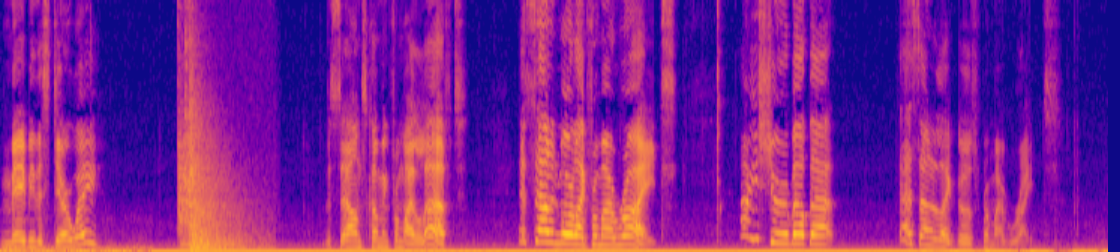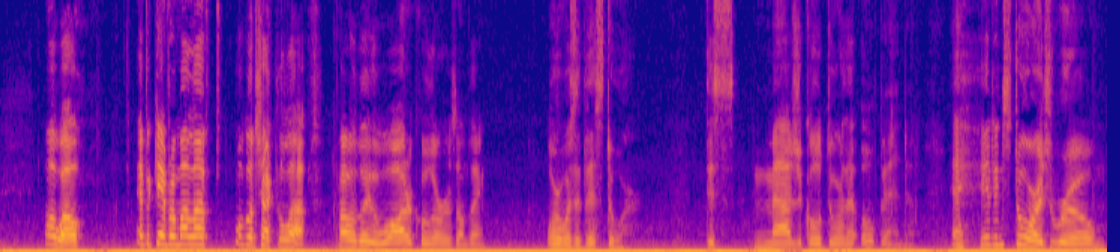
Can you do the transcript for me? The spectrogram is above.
Maybe the stairway? The sound's coming from my left. It sounded more like from my right. Are you sure about that? That sounded like it was from my right. Oh well. If it came from my left, we'll go check the left. Probably the water cooler or something. Or was it this door? This magical door that opened. A hidden storage room.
